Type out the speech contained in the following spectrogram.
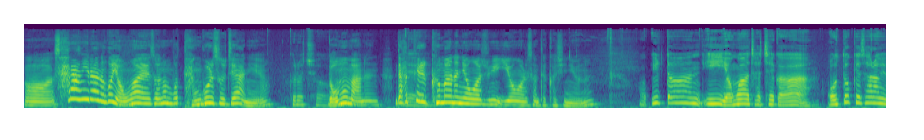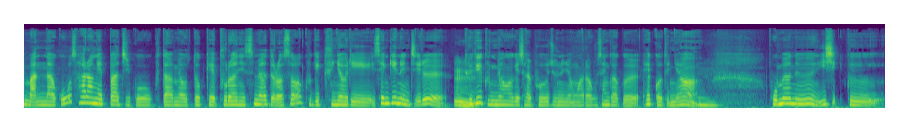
어 사랑이라는 거 영화에서는 뭐 단골 소재 아니에요? 그렇죠. 너무 많은. 근데 하필 네. 그 많은 영화 중에 이 영화를 선택하신 이유는? 어, 일단 이 영화 자체가 어떻게 사람이 만나고 사랑에 빠지고 그다음에 어떻게 불안이 스며들어서 그게 균열이 생기는지를 음. 되게 극명하게 잘 보여주는 영화라고 생각을 했거든요. 음. 보면은 이시 그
